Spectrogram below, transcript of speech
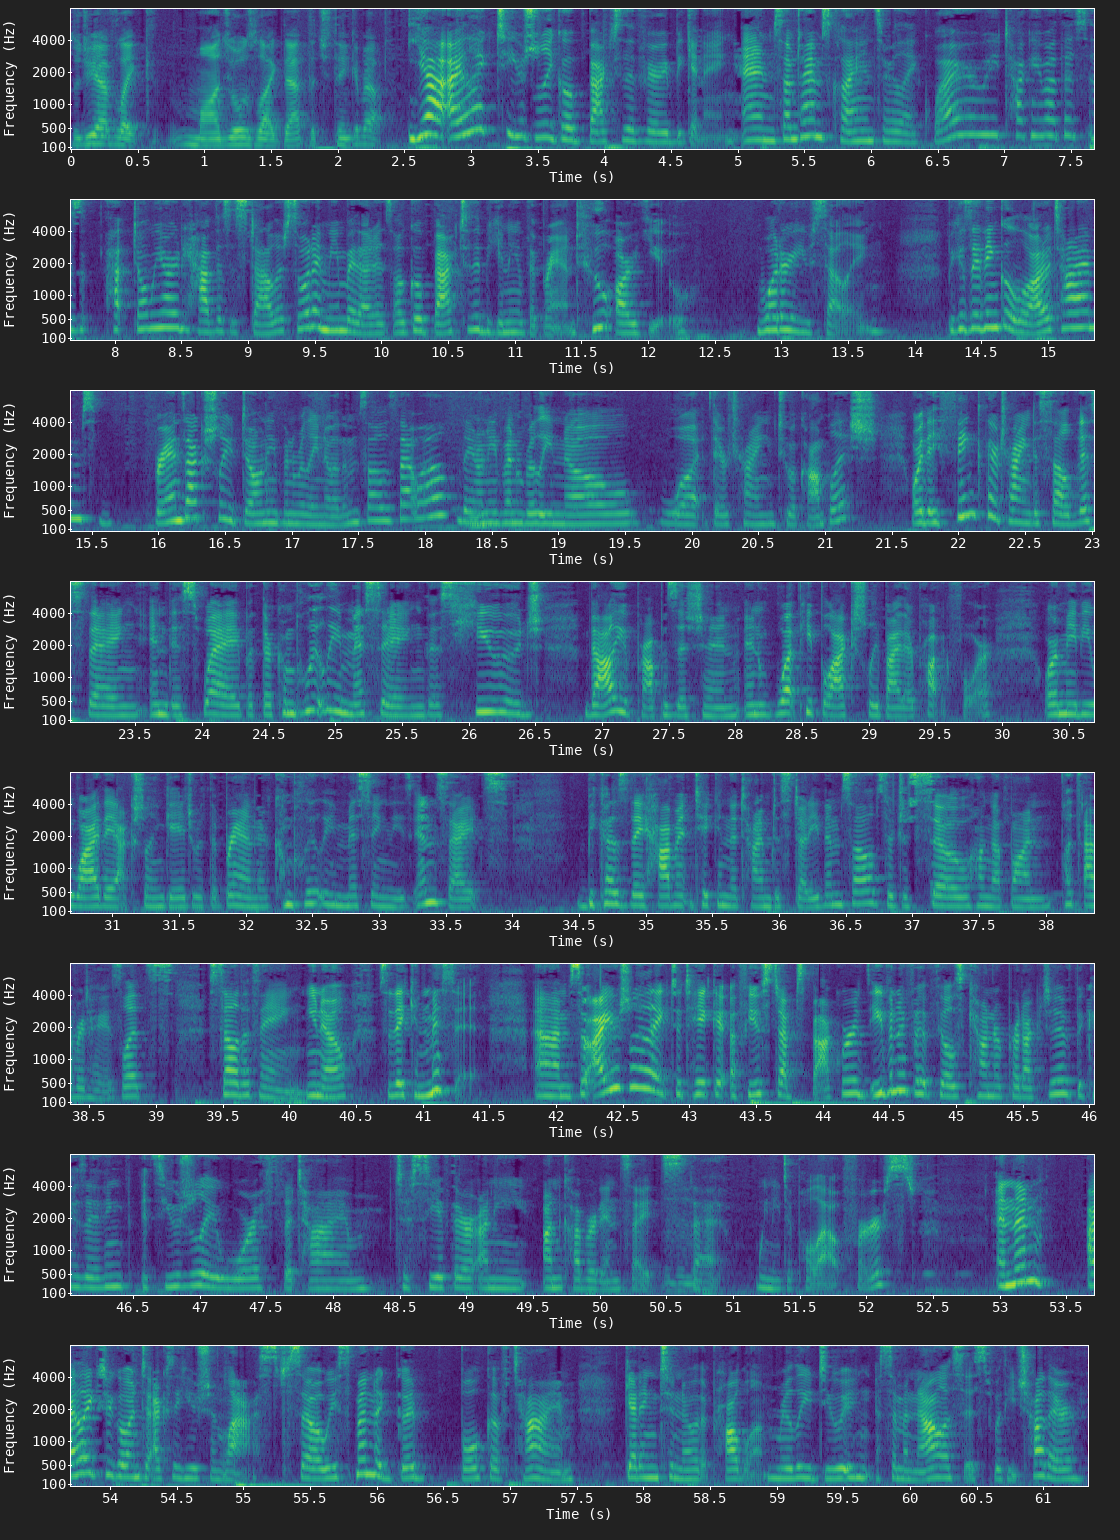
So do you have like modules like that that you think about? Yeah, I like to usually go back to the very beginning. And sometimes clients are like, why are we talking about this? Is, don't we already have this established? So, what I mean by that is I'll go back to the beginning of the brand. Who are you? What are you selling? Because I think a lot of times brands actually don't even really know themselves that well. They don't mm-hmm. even really know what they're trying to accomplish. Or they think they're trying to sell this thing in this way, but they're completely missing this huge value proposition and what people actually buy their product for, or maybe why they actually engage with the brand. They're completely missing these insights because they haven't taken the time to study themselves. They're just so hung up on let's advertise, let's sell the thing, you know, so they can miss it. Um, so I usually like to take it a few steps backwards, even if it feels counterproductive, because I think it's usually worth the time to see if there are any uncovered insights that we need to pull out first. And then I like to go into execution last. So we spend a good bulk of time getting to know the problem, really doing some analysis with each other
